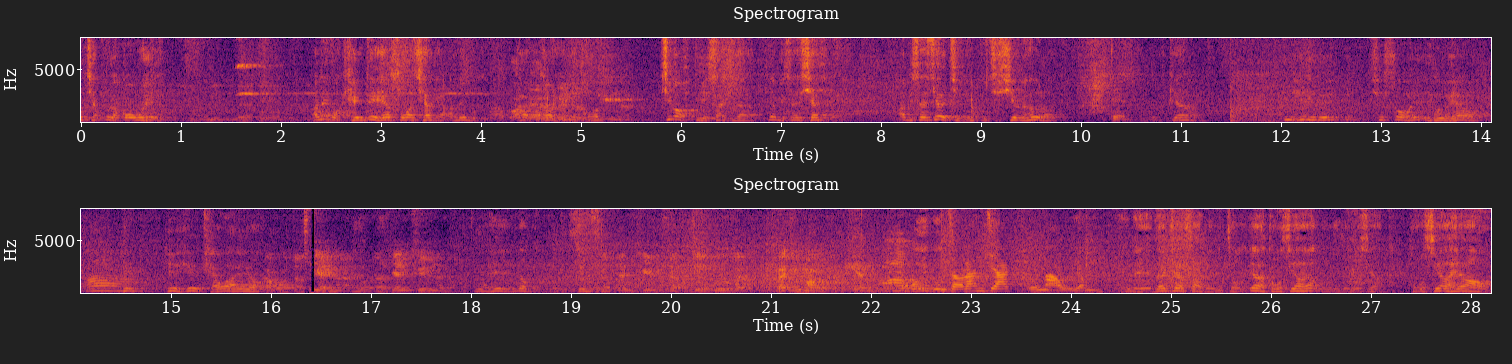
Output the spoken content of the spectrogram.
车几啊个月啦。啊，你话溪底遐山车个，安尼无较较便宜。即摆袂使去啊，也袂使写去啊，啊袂使写一年赔一千就好啦。对，惊啦。迄迄个厕所迄号遐哦，迄迄迄条啊迄哦。啊，五十线啦，五十线圈啦。对啊，迄那五十线线。五十线圈，最多个来就买五十片。啊，无毋知咱遮有哪有用？诶，咱遮三年做，因为土城遐有就多啥，土城遐吼，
